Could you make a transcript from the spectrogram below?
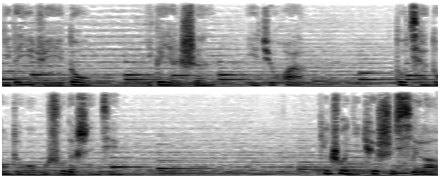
你的一举一动、一个眼神、一句话，都牵动着我无数的神经。听说你去实习了。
